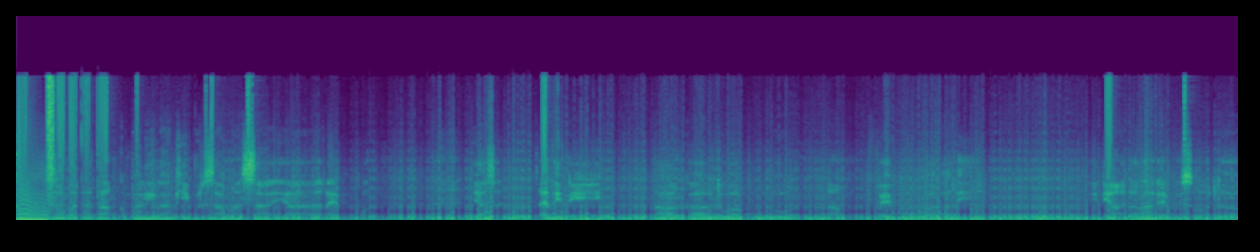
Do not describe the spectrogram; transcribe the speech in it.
Halo, selamat datang kembali lagi bersama saya Repot. Ya, saat ini tanggal 26 Februari. Ini adalah episode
